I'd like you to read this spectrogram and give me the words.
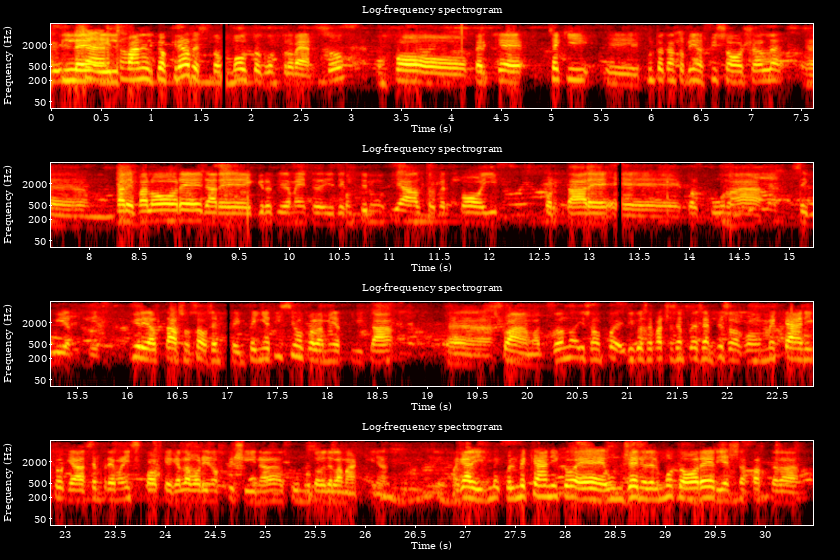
Il, certo. il panel che ho creato è stato molto controverso, un po' perché c'è chi eh, punta tanto prima sui social, eh, dare valore, dare gratuitamente dei, contenuti e altro per poi portare eh, qualcuno a seguirti. Io in realtà sono stato sempre impegnatissimo con la mia attività eh, su Amazon, io sono dico se faccio sempre l'esempio, io sono come un meccanico che ha sempre le mani sporche che lavora in officina sul motore della macchina. Magari il, quel meccanico è un genio del motore, riesce a fartela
